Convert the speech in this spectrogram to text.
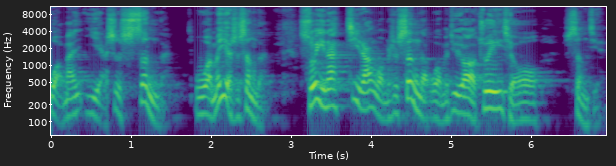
我们也是圣的，我们也是圣的。所以呢，既然我们是圣的，我们就要追求圣洁。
